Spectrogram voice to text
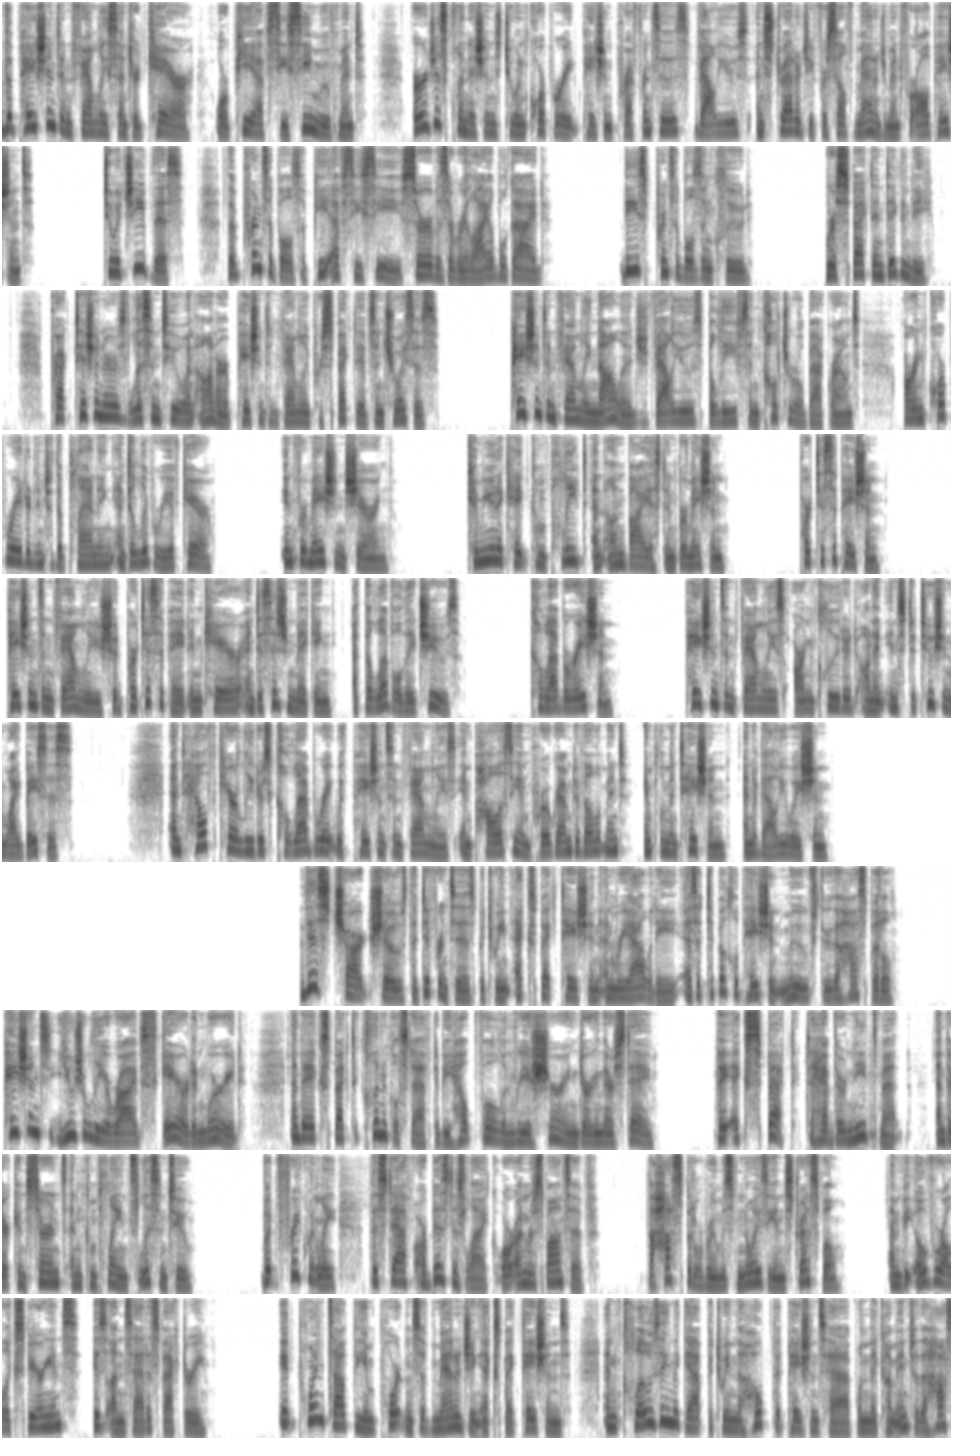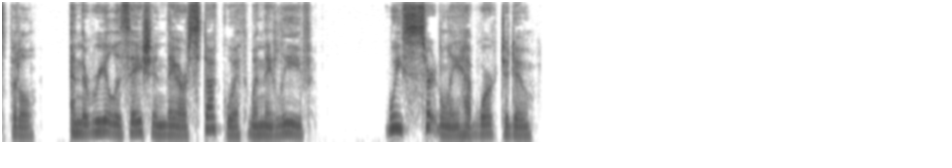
The Patient and Family Centered Care, or PFCC movement, urges clinicians to incorporate patient preferences, values, and strategy for self management for all patients. To achieve this, the principles of PFCC serve as a reliable guide. These principles include respect and dignity, Practitioners listen to and honor patient and family perspectives and choices. Patient and family knowledge, values, beliefs, and cultural backgrounds are incorporated into the planning and delivery of care. Information sharing. Communicate complete and unbiased information. Participation. Patients and families should participate in care and decision making at the level they choose. Collaboration. Patients and families are included on an institution wide basis and healthcare leaders collaborate with patients and families in policy and program development, implementation, and evaluation. This chart shows the differences between expectation and reality as a typical patient moves through the hospital. Patients usually arrive scared and worried, and they expect clinical staff to be helpful and reassuring during their stay. They expect to have their needs met and their concerns and complaints listened to. But frequently, the staff are businesslike or unresponsive. The hospital room is noisy and stressful, and the overall experience is unsatisfactory. It points out the importance of managing expectations and closing the gap between the hope that patients have when they come into the hospital and the realization they are stuck with when they leave. We certainly have work to do.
